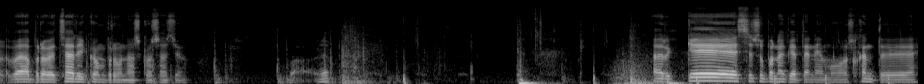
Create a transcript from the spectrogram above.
Vale, voy a aprovechar y compro unas cosas yo. Vale. A ver, ¿qué se supone que tenemos, gente?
